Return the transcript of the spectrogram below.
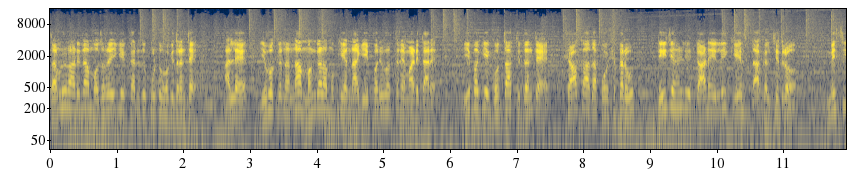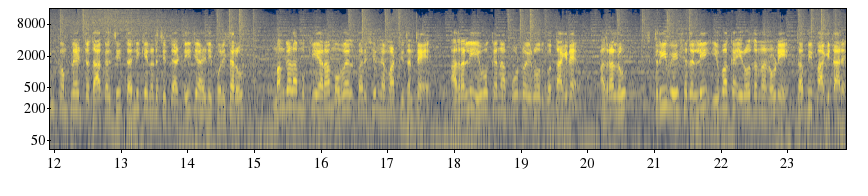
ತಮಿಳುನಾಡಿನ ಮಧುರೈಗೆ ಕರೆದುಕೊಂಡು ಹೋಗಿದ್ರಂತೆ. ಅಲ್ಲೇ ಯುವಕನನ್ನ ಮಂಗಳಮುಖಿಯನ್ನಾಗಿ ಪರಿವರ್ತನೆ ಮಾಡಿದ್ದಾರೆ. ಈ ಬಗ್ಗೆ ಗೊತ್ತಾಗ್ತಿದ್ದಂತೆ ಶಾಕ್ ಆದ ಪೋಷಕರು ಡಿಜೆಹಳ್ಳಿ ಠಾಣೆಯಲ್ಲಿ ಕೇಸ್ ದಾಖಲಿಸಿದ್ರು. ಮಿಸ್ಸಿಂಗ್ ಕಂಪ್ಲೇಂಟ್ ದಾಖಲಿಸಿ ತನಿಖೆ ನಡೆಸಿದ್ದ ಡಿಜೆಹಳ್ಳಿ ಪೊಲೀಸರು ಮಂಗಳಮುಖಿಯರ ಮೊಬೈಲ್ ಪರಿಶೀಲನೆ ಮಾಡ್ತಿದ್ದಂತೆ ಅದರಲ್ಲಿ ಯುವಕನ ಫೋಟೋ ಇರೋದು ಗೊತ್ತಾಗಿದೆ. ಅದರಲ್ಲೂ ಸ್ತ್ರೀ ವೇಷದಲ್ಲಿ ಯುವಕ ಇರೋದನ್ನ ನೋಡಿ ತಬ್ಬಿಬ್ಬಾಗಿದ್ದಾರೆ.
